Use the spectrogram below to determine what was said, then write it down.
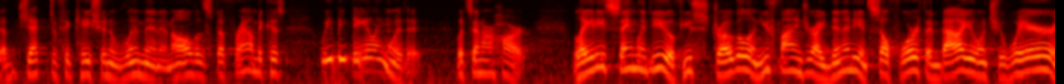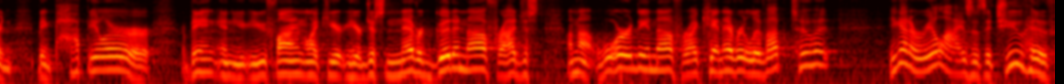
objectification of women and all this stuff around because we'd be dealing with it, what's in our heart. Ladies, same with you. If you struggle and you find your identity and self worth and value in what you wear and being popular or, or being, and you, you find like you're, you're just never good enough or I just, I'm not worthy enough or I can't ever live up to it, you got to realize is that you have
